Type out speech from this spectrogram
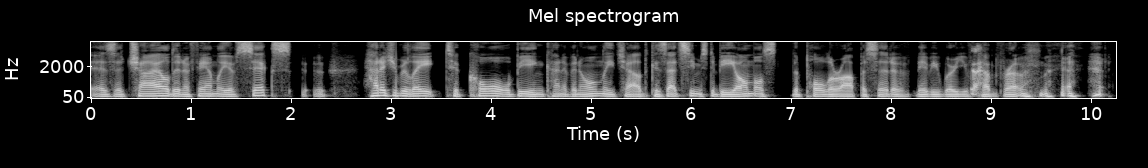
as a child in a family of six, how did you relate to Cole being kind of an only child? Because that seems to be almost the polar opposite of maybe where you've come from.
